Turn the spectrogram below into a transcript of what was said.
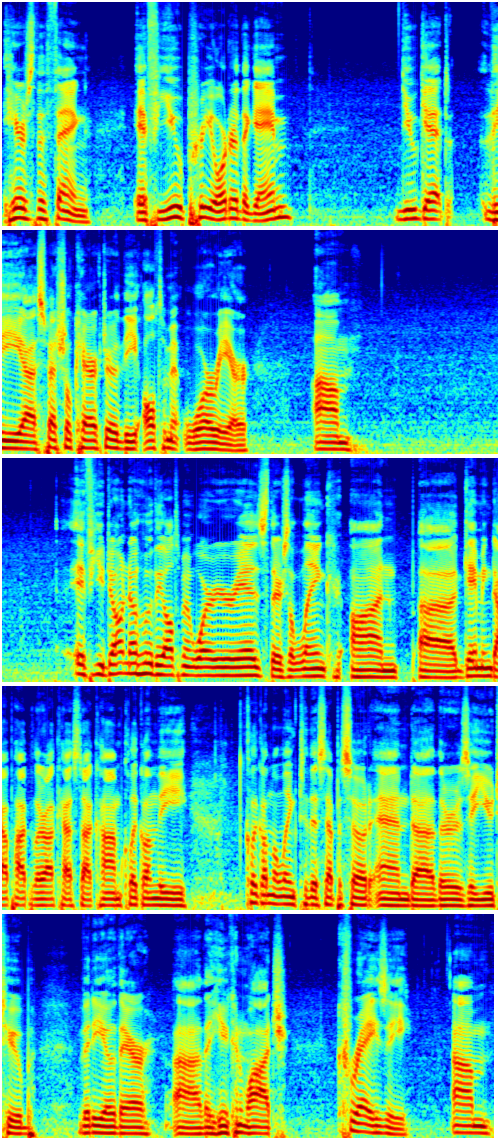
here's the thing if you pre order the game, you get the uh, special character, the Ultimate Warrior. Um, if you don't know who the Ultimate Warrior is, there's a link on uh, gaming.popularoutcast.com. Click on the click on the link to this episode, and uh, there's a YouTube video there uh, that you can watch. Crazy. Um,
